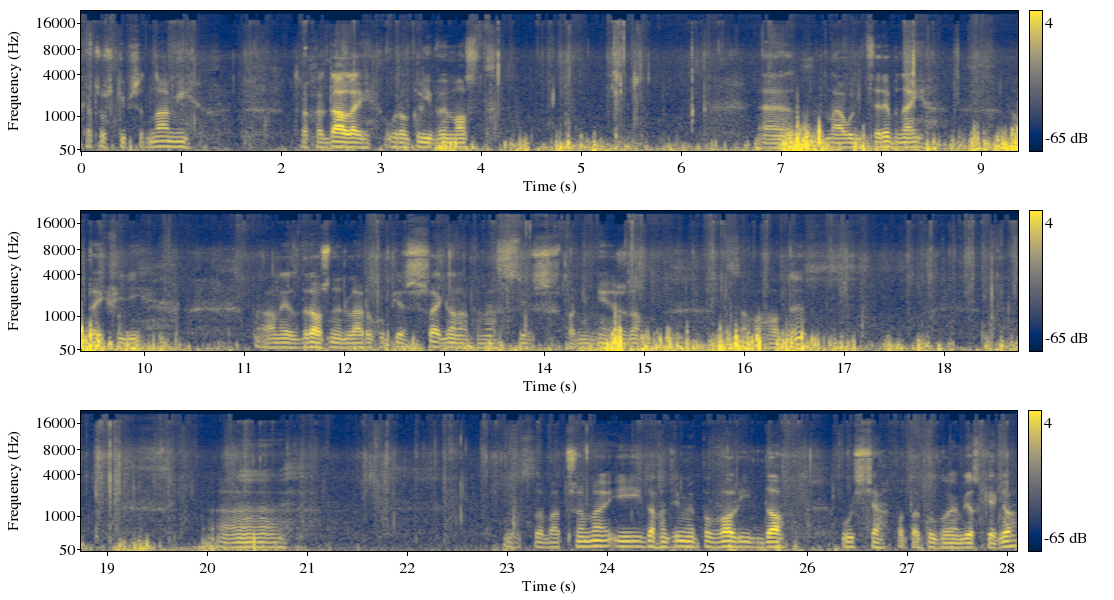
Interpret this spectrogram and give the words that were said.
Kaczuszki przed nami. Trochę dalej urokliwy most e, na ulicy Rybnej. W tej chwili on jest drożny dla ruchu pieszego, natomiast już po nim nie jeżdżą samochody. E, Zobaczymy i dochodzimy powoli do ujścia potoku Gołębioskiego.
